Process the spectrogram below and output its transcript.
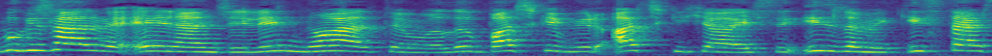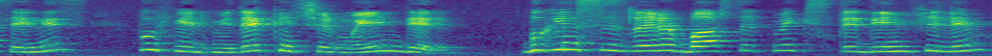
Bu güzel ve eğlenceli Noel temalı başka bir aşk hikayesi izlemek isterseniz bu filmi de kaçırmayın derim. Bugün sizlere bahsetmek istediğim film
